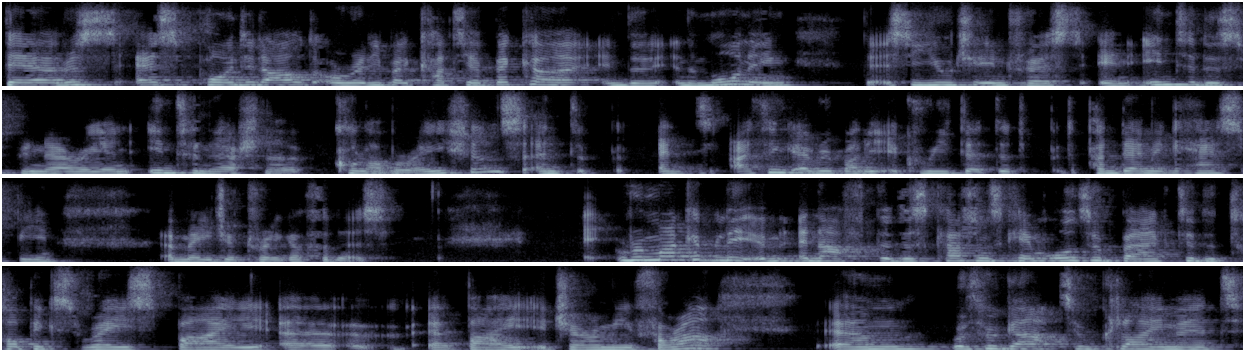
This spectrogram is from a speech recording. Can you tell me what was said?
There is, as pointed out already by Katja Becker in the in the morning, there is a huge interest in interdisciplinary and international collaborations. And, and I think everybody agreed that the, the pandemic has been a major trigger for this. Remarkably enough, the discussions came also back to the topics raised by, uh, uh, by Jeremy Farrar um, with regard to climate,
